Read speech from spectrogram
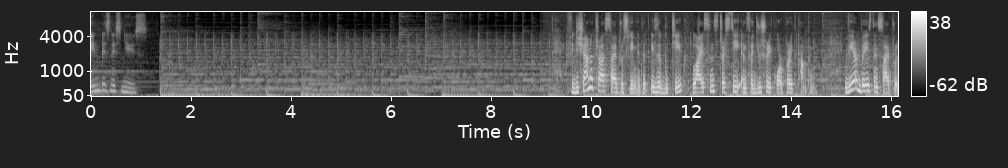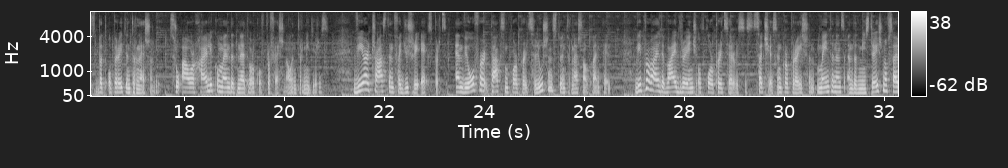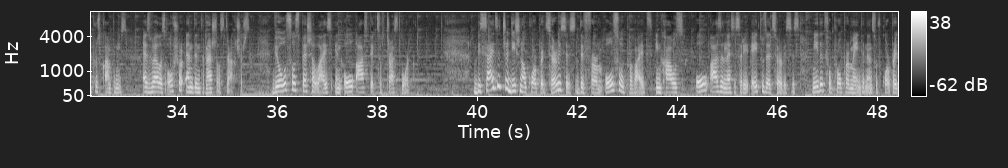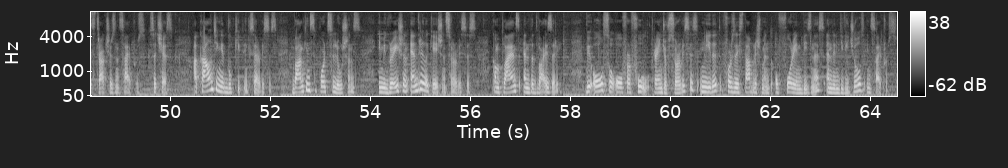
in business news. Fiduciana Trust Cyprus Limited is a boutique, licensed, trustee and fiduciary corporate company. We are based in Cyprus but operate internationally through our highly commended network of professional intermediaries. We are trust and fiduciary experts and we offer tax and corporate solutions to international clientele. We provide a wide range of corporate services such as incorporation, maintenance and administration of Cyprus companies, as well as offshore and international structures. We also specialize in all aspects of trust work, Besides the traditional corporate services, the firm also provides in-house all other necessary A to Z services needed for proper maintenance of corporate structures in Cyprus, such as accounting and bookkeeping services, banking support solutions, immigration and relocation services, compliance and advisory. We also offer full range of services needed for the establishment of foreign business and individuals in Cyprus.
